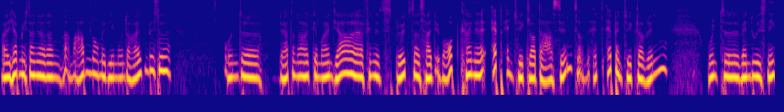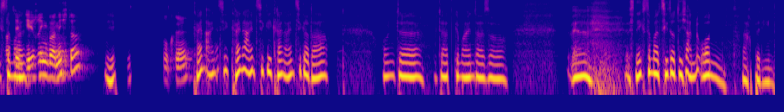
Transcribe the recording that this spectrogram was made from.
Weil ich habe mich dann ja dann am Abend noch mit ihm unterhalten ein bisschen und äh, der hat dann halt gemeint, ja, er findet es blöd, dass halt überhaupt keine App-Entwickler da sind und App-Entwicklerinnen. Und äh, wenn du das nächste Martin Mal. Hering war nicht da? Nee. Okay. Kein einzig, keine einzige, kein einziger da. Und äh, der hat gemeint, also äh, das nächste Mal zieht er dich an den Ohren nach Berlin.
